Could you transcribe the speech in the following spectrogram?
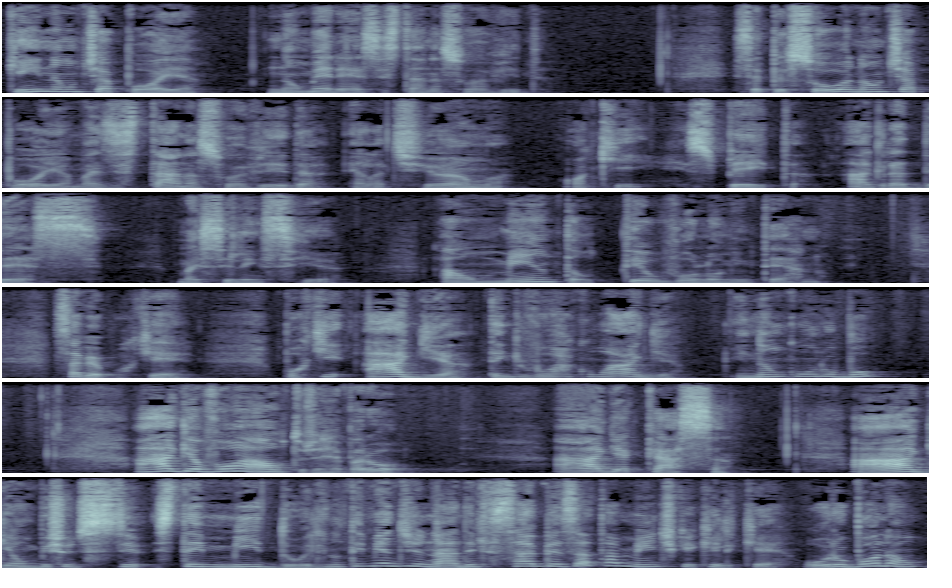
Quem não te apoia não merece estar na sua vida. Se a pessoa não te apoia, mas está na sua vida, ela te ama, ok, respeita, agradece, mas silencia. Aumenta o teu volume interno. Sabe por quê? Porque águia tem que voar com águia e não com urubu. A águia voa alto, já reparou? A águia caça. A águia é um bicho destemido, ele não tem medo de nada, ele sabe exatamente o que, que ele quer. O urubu não.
